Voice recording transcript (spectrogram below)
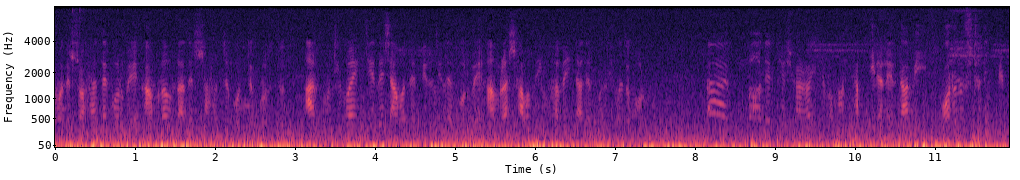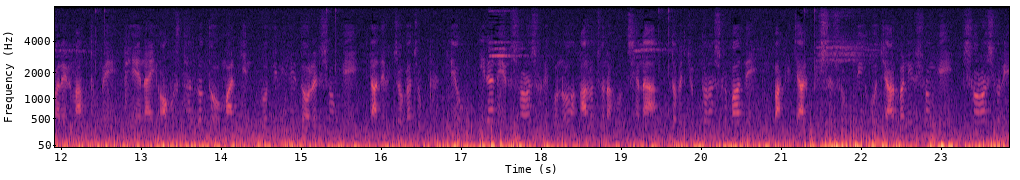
আমাদের সহায়তা করবে, আমরাও তাদের সাহায্য করতে প্রস্তুত। আর গুটি কয়েক যে দেশ আমাদের বিরোধিতা করবে, আমরা স্বাভাবিকভাবেই তাদের প্রতিহত করব। ইরানের দাবি, অনানুষ্ঠানিক পেপারের মাধ্যমে ভিয়েনায় অবস্থানরত মার্কিন প্রতিনিধি দলের সঙ্গে তাদের যোগাযোগ থাকলেও ইরানের সরাসরি কোনো আলোচনা হচ্ছে না। তবে যুক্তরাষ্ট্র বাদে বাকি চার বিশ্ব শক্তি ও জার্মানির সঙ্গে সরাসরি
